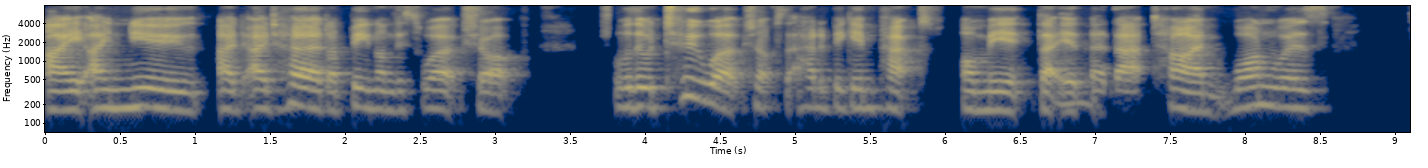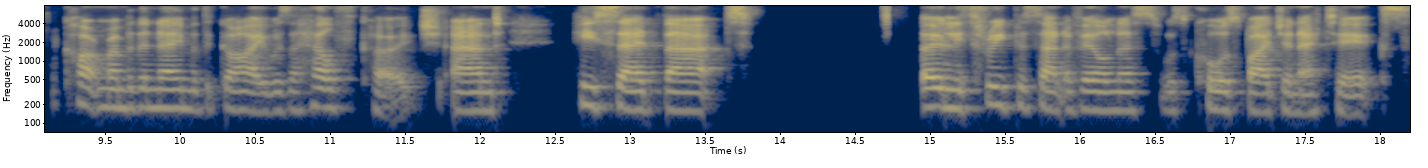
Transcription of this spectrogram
I I knew I'd I'd heard I'd been on this workshop. Well, there were two workshops that had a big impact on me that mm. at that time. One was I can't remember the name of the guy, was a health coach. And he said that only 3% of illness was caused by genetics,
